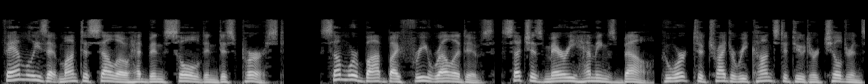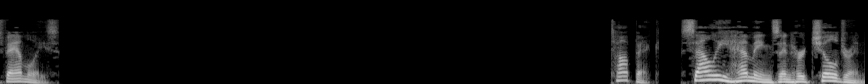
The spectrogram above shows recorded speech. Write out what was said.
families at Monticello had been sold and dispersed. Some were bought by free relatives, such as Mary Hemings Bell, who worked to try to reconstitute her children's families. Sally Hemings and her children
